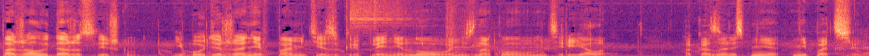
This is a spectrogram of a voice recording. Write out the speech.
Пожалуй, даже слишком ибо удержание в памяти и закрепление нового, незнакомого материала оказались мне не под силу.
